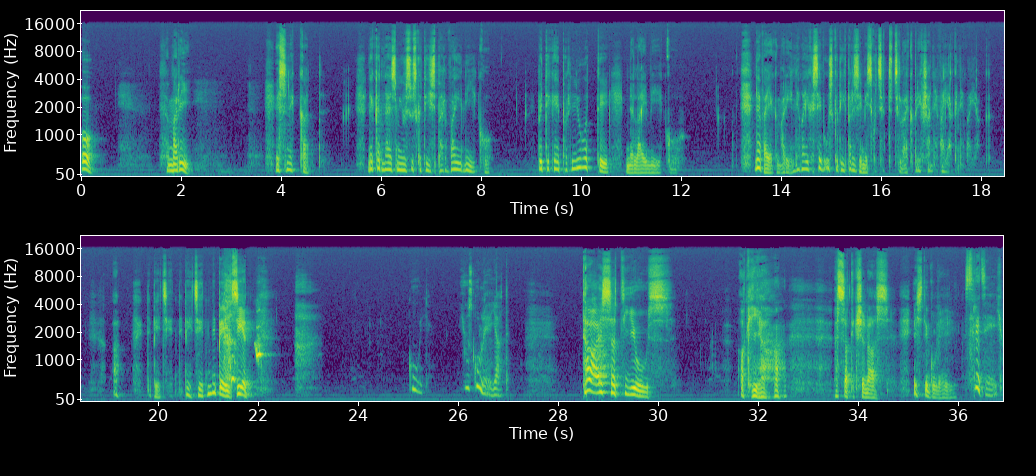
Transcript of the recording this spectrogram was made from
O, Marija, es nekad, nekad neesmu jūs uzskatījis par vainīgu, bet tikai par ļoti nelaimīgu. Nevajag, Marija, nevajag sevi uzskatīt par zemisku citu cilvēku priekšā. Nevajag, nevajag. Ah, nebeidziet, nebeidziet, nebeidziet. Guļ, jūs gulējāt. Tā esat jūs. Ak, jā, satikšanās. Es te gulēju. Es redzēju.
